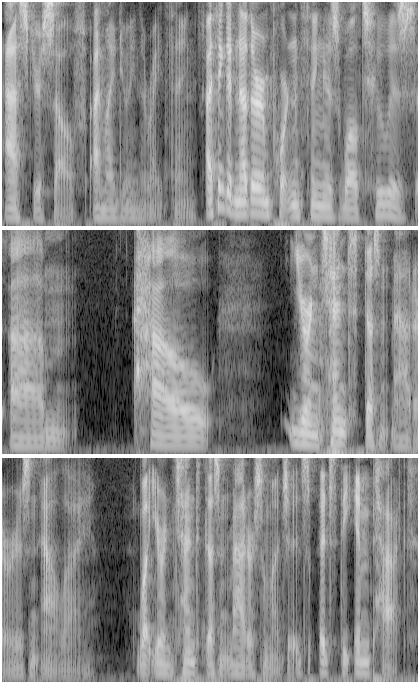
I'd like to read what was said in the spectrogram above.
Ask yourself, am I doing the right thing? I think another important thing as well too is um, how your intent doesn't matter as an ally. What your intent doesn't matter so much. It's it's the impact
